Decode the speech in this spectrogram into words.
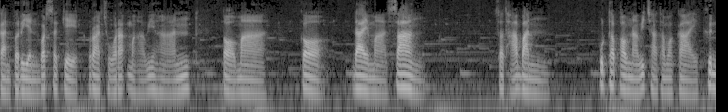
การประเรียนวัดสเกตราชวรมหาวิหาร ต่อมาก็ได้มาสร้าง สถาบัน พุทธภาวนาวิชาธรรมกายขึ้น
